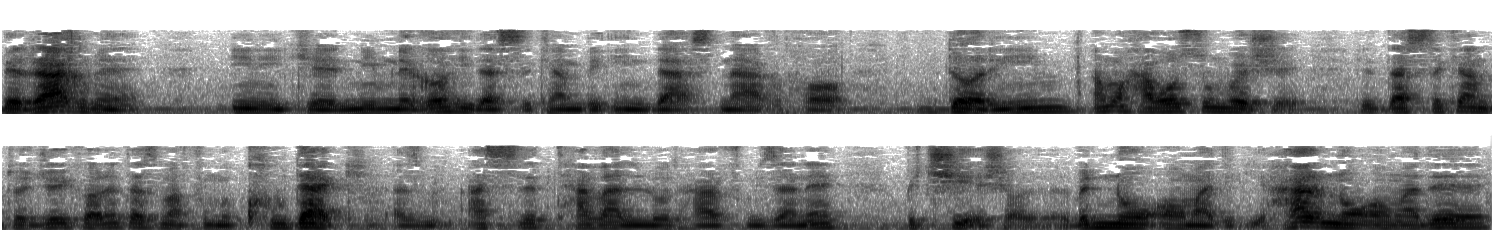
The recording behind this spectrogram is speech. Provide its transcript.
به رغم اینی که نیم نگاهی دست کم به این دست نقد ها داریم اما حواستون باشه که دست کم تا جایی کارنت از مفهوم کودک از اصل تولد حرف می‌زنه به چی اشاره داره؟ به نوع آمدگی هر نوع آمده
